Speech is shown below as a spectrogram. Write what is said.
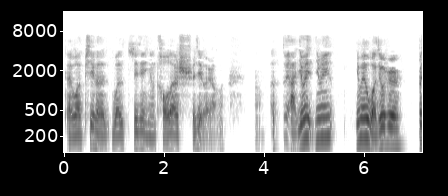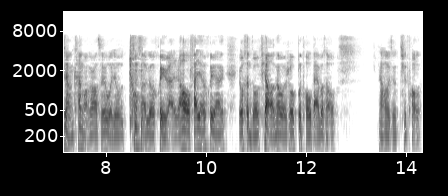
对我 pick，我最近已经投了十几个人了，嗯，呃，对啊，因为因为因为我就是。不想看广告，所以我就充了个会员，然后发现会员有很多票，那我说不投白不投，然后我就去投了。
